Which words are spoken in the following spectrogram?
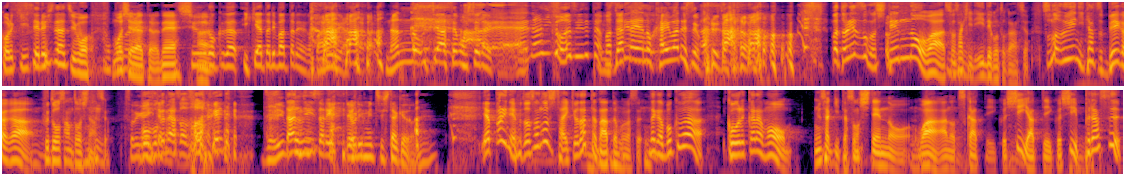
これ聞いてる人たちも、もしあれだったらね。収録が行き当たりばったりなんかバレるやつだから。何の打ち合わせもしてないからえー、何か忘れてた。居酒屋の会話ですよ、これじゃあ。まあ、とりあえずその四天王は、そのさっきでいいでことなんですよ。その上に立つベガが不動産投資なんですよ。それが僕ね、そう、それが言いたい随分単純にそれが寄り道したけどね。やっぱりね、不動産投資最強だったなって思います。だから僕は、これからも、さっき言ったその四天王は、あの、使っていくし、やっていくし、プラス、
